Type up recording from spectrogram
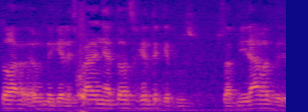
toda Miguel España, toda esa gente que pues, pues admirabas, de,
